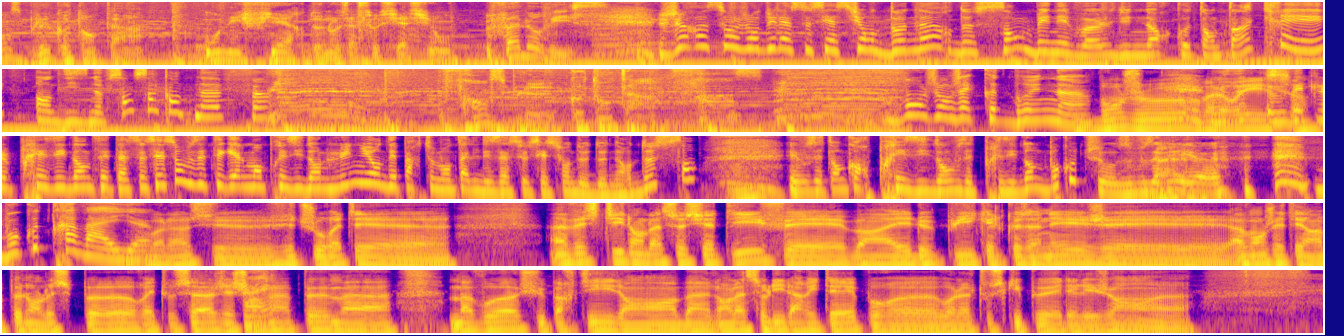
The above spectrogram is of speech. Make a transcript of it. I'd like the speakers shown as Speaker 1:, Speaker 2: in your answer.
Speaker 1: France Bleu Cotentin. On est fiers de nos associations. Valoris.
Speaker 2: Je reçois aujourd'hui l'association d'honneur de sang bénévoles du Nord Cotentin, créée en 1959.
Speaker 1: France Bleu Cotentin.
Speaker 2: Bonjour Jacques Côte-Brune.
Speaker 3: Bonjour
Speaker 2: Vous êtes, vous êtes le président de cette association. Vous êtes également président de l'Union départementale des associations de donneurs de sang. Et vous êtes encore président. Vous êtes président de beaucoup de choses. Vous avez euh, beaucoup de travail.
Speaker 3: Voilà, j'ai toujours été euh, investi dans l'associatif et ben et depuis quelques années, j'ai avant j'étais un peu dans le sport et tout ça, j'ai changé
Speaker 2: Ouais.
Speaker 3: un peu ma ma voie, je suis parti dans ben, dans la solidarité pour euh, voilà tout ce qui peut aider les gens euh,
